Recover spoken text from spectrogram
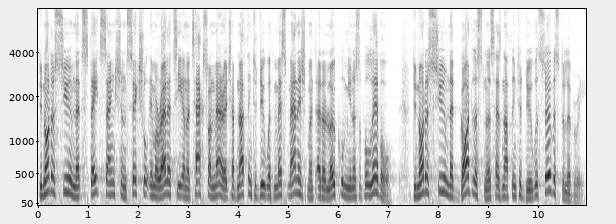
Do not assume that state sanctioned sexual immorality and attacks on marriage have nothing to do with mismanagement at a local municipal level. Do not assume that godlessness has nothing to do with service delivery.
